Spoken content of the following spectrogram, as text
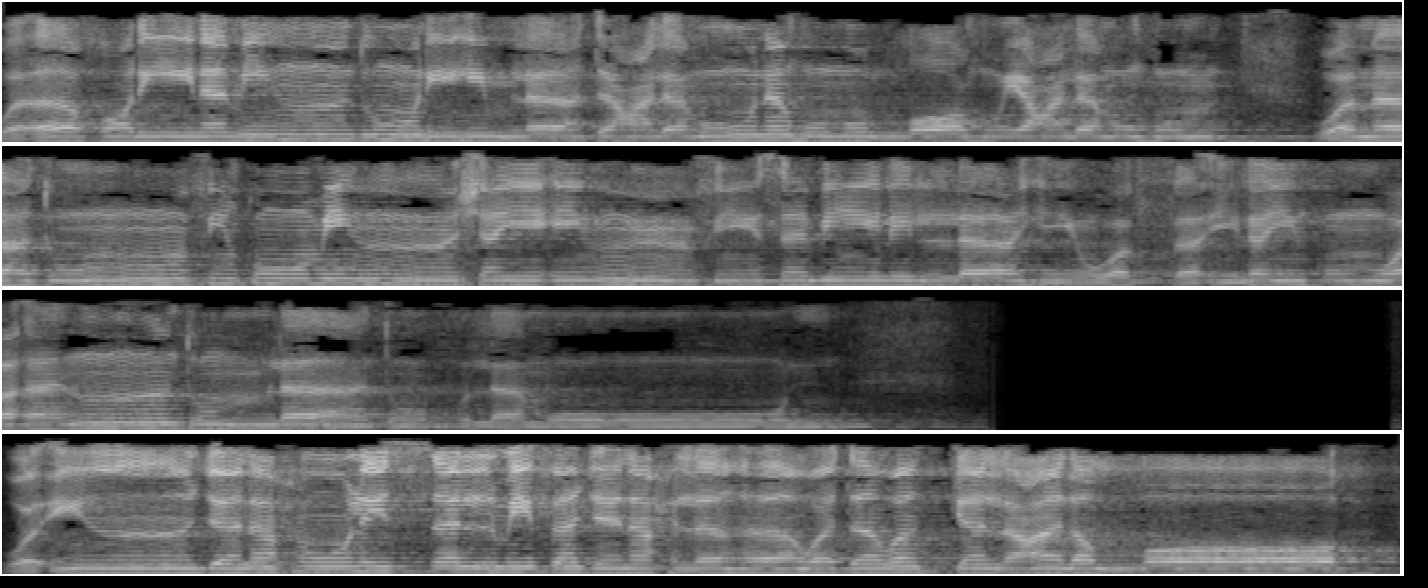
وآخرين من دونهم لا تعلمونهم الله يعلمهم وما تنفقوا من شيء في سبيل الله يوفى إليكم وأنتم لا تظلمون. وإن جنحوا للسلم فاجنح لها وتوكل على الله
